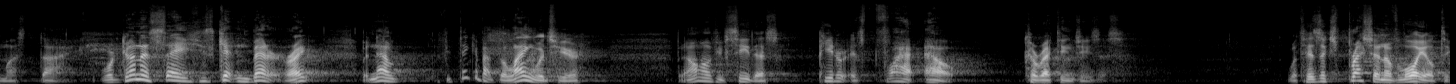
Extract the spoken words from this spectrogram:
must die. We're going to say he's getting better, right? But now, if you think about the language here, but I don't know if you see this, Peter is flat out correcting Jesus. with his expression of loyalty.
